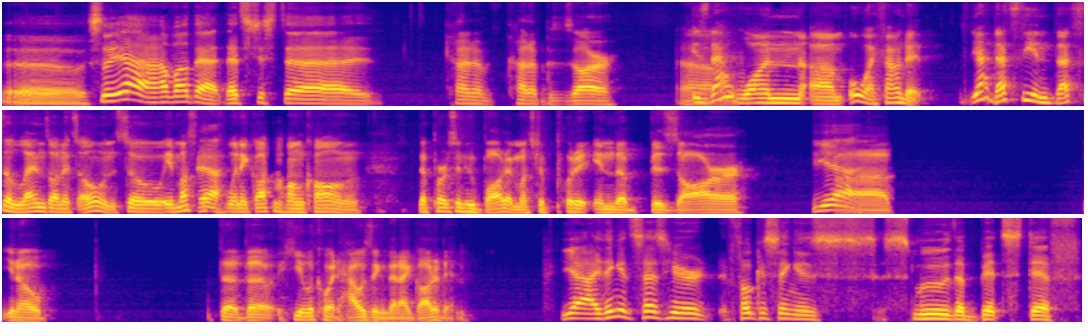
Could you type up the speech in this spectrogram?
Uh, so yeah, how about that? That's just uh, kind of kind of bizarre. Is Um, that one? Um, oh, I found it. Yeah, that's the that's the lens on its own. So it must have Yeah. when it got to Hong Kong, the person who bought it must have put it in the bizarre. Yeah, Uh, you know, the the helicoid housing that I got it in. Yeah, I think it says here focusing is smooth, a bit stiff.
